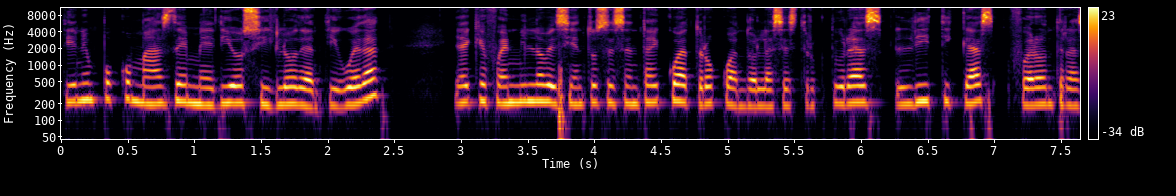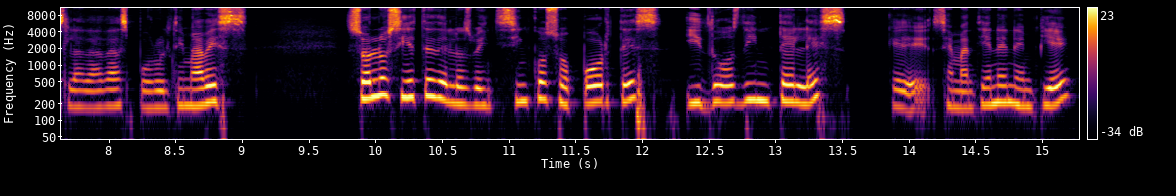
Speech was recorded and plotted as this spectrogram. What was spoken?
tiene un poco más de medio siglo de antigüedad, ya que fue en 1964 cuando las estructuras líticas fueron trasladadas por última vez. Solo siete de los 25 soportes y dos dinteles que se mantienen en pie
